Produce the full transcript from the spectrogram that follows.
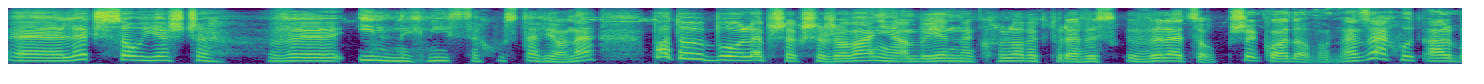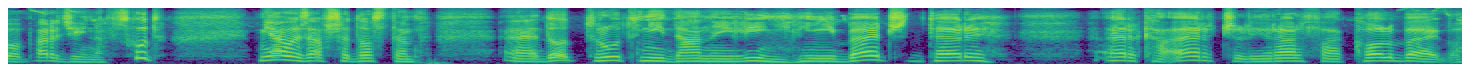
e, lecz są jeszcze w innych miejscach ustawione, po to by było lepsze krzyżowanie, aby jednak królowe, które wylecą przykładowo na zachód albo bardziej na wschód, miały zawsze dostęp e, do trutni danej linii, linii B4 RKR, czyli Ralfa Kolbego.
